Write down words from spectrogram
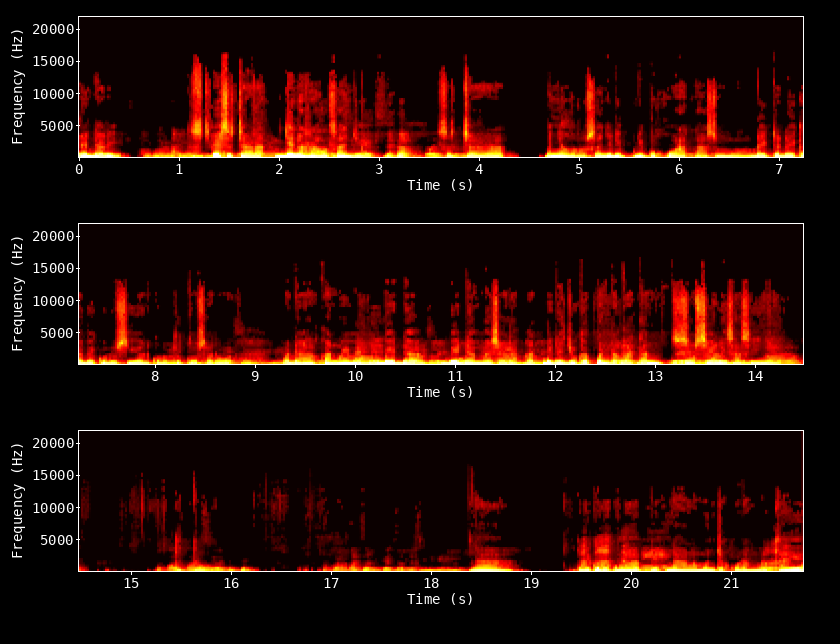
eh dari eh secara general saja. Secara menyeluruh saja dipukul rata semua. Baik dari KB kudu sian kudu gitu sarua. Padahal kan memang beda beda masyarakat beda juga pendekatan sosialisasinya. Gitu. Nah jadi kudu kemapit nah lamun cek kurang makin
